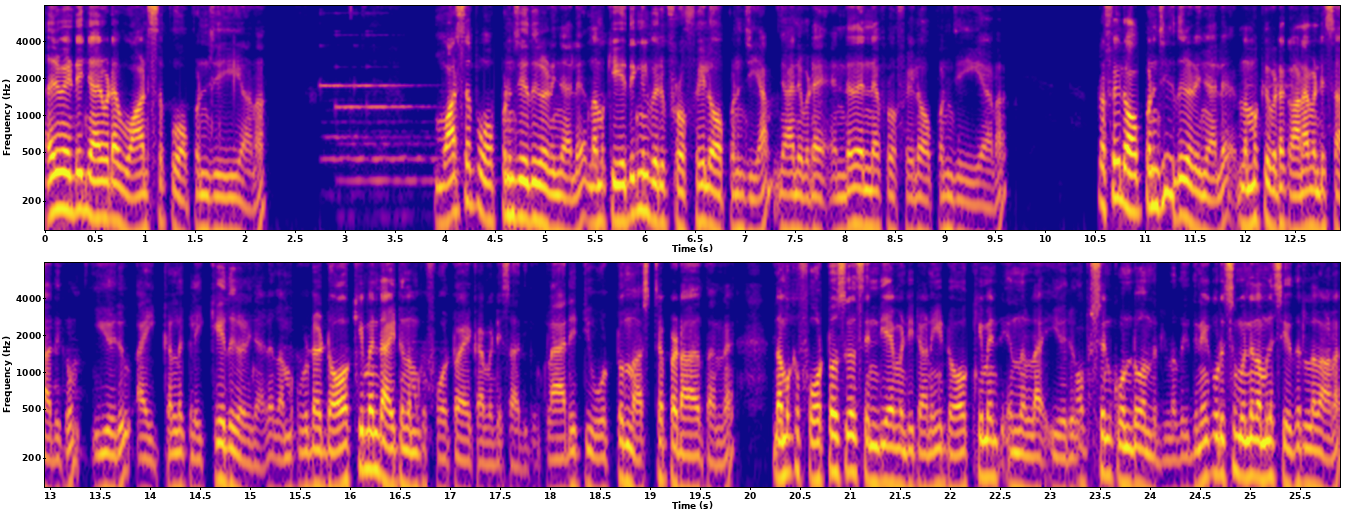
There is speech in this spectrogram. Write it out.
അതിനുവേണ്ടി ഞാനിവിടെ വാട്സപ്പ് ഓപ്പൺ ചെയ്യുകയാണ്. വാട്സപ്പ് ഓപ്പൺ ചെയ്ത് കഴിഞ്ഞാൽ നമുക്ക് ഏതെങ്കിലും ഒരു പ്രൊഫൈൽ ഓപ്പൺ ചെയ്യാം. ഞാനിവിടെ എന്റെ തന്നെ പ്രൊഫൈൽ ഓപ്പൺ ചെയ്യുകയാണ്. പ്രൊഫൈൽ ഓപ്പൺ ചെയ്ത് കഴിഞ്ഞാൽ നമുക്കിവിടെ കാണാൻ വേണ്ടി സാധിക്കും. ഈ ഒരു ഐക്കണിൽ ക്ലിക്ക് ചെയ്ത് കഴിഞ്ഞാൽ നമുക്കിവിടെ ഡോക്യുമെന്റ് ആയിട്ട് നമുക്ക് ഫോട്ടോ അയക്കാൻ വേണ്ടി സാധിക്കും. ക്ലാരിറ്റി ഒട്ടും നഷ്ടപ്പെടാതെ തന്നെ നമുക്ക് ഫോട്ടോസുകൾ സെൻഡ് ചെയ്യാൻ വേണ്ടിയിട്ടാണ് ഈ ഡോക്യുമെന്റ് എന്നുള്ള ഈ ഒരു ഓപ്ഷൻ കൊണ്ടുവന്നിട്ടുള്ളത്. ഇതിനെക്കുറിച്ച് മുന്നേ നമ്മൾ ചെയ്തിട്ടുള്ളതാണ്.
